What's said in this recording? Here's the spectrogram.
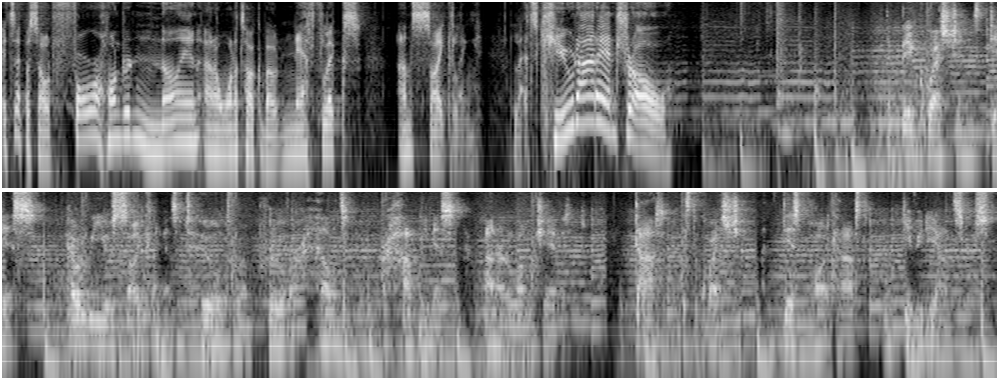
It's episode 409, and I want to talk about Netflix and cycling. Let's cue that intro. The big question is this How do we use cycling as a tool to improve our health, our happiness, and our longevity? That is the question, and this podcast will give you the answers.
